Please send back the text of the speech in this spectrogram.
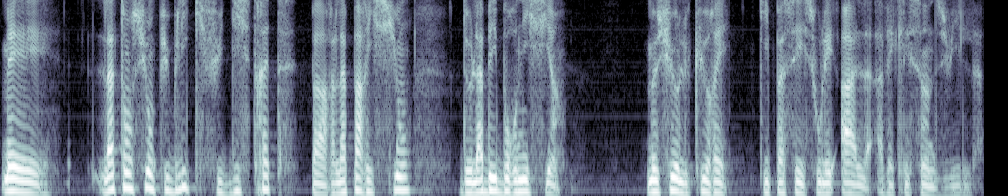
Mais l'attention publique fut distraite par l'apparition de l'abbé Bournicien, monsieur le curé, qui passait sous les halles avec les saintes huiles.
